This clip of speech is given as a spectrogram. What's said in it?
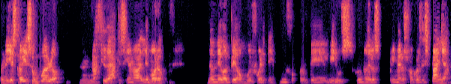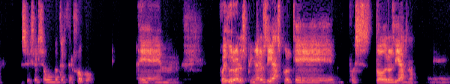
Donde yo estoy es un pueblo, una ciudad que se llama Valdemoro, donde golpeó muy fuerte, muy fuerte el virus. Fue uno de los primeros focos de España, ese es el segundo o tercer foco. Em, fue duro los primeros días porque, pues, todos los días, ¿no? Eh,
